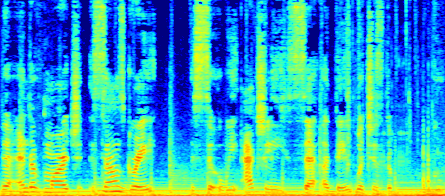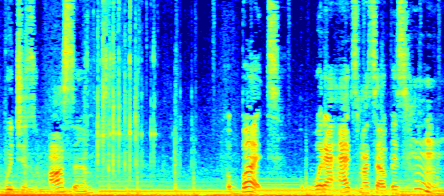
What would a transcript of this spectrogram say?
the end of March sounds great so we actually set a date which is the which is awesome. But what i asked myself is hmm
